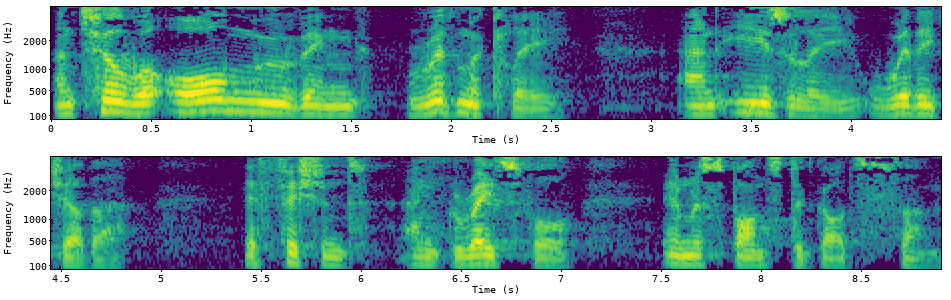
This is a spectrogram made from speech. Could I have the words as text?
until we're all moving rhythmically and easily with each other, efficient and graceful in response to God's Son.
